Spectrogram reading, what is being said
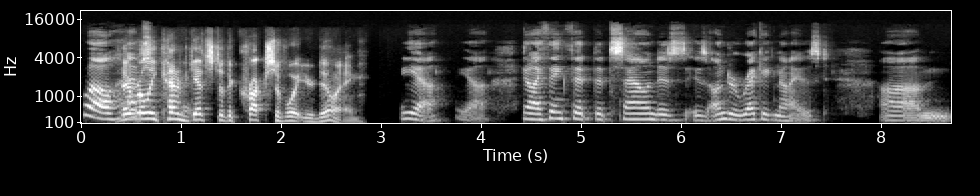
Well that really kind of gets to the crux of what you're doing. Yeah yeah. You know i think that that sound is is under recognized um,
